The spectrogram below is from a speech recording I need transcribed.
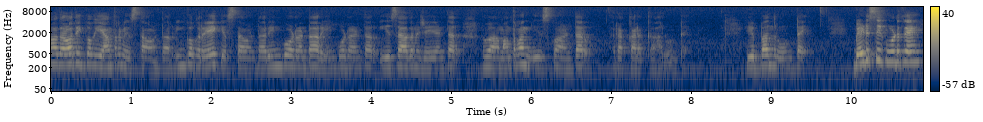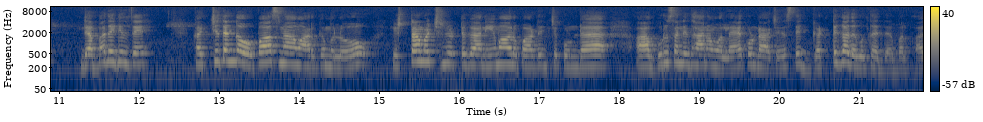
ఆ తర్వాత ఇంకొక యంత్రం ఇస్తూ ఉంటారు ఇంకొక రేక్ ఇస్తూ ఉంటారు ఇంకోటి అంటారు ఇంకోటి అంటారు ఈ సాధన చేయంటారు నువ్వు ఆ మంత్రం తీసుకో అంటారు. రకరకాలు ఉంటాయి ఇబ్బందులు ఉంటాయి. బెడిసి కొడితే దెబ్బ తగిలితే ఖచ్చితంగా ఉపాసనా మార్గంలో ఇష్టం వచ్చినట్టుగా నియమాలు పాటించకుండా ఆ గురు సన్నిధానం లేకుండా చేస్తే గట్టిగా తగులుతాయి దెబ్బలు. ఆ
